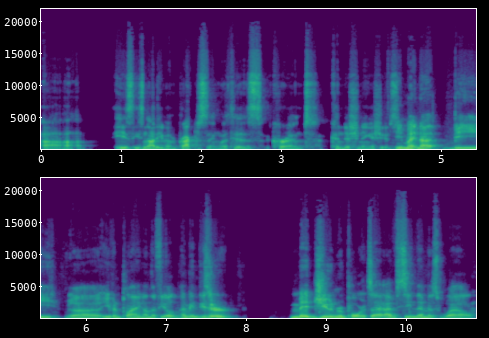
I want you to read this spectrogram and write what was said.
uh, he's he's not even practicing with his current conditioning issues. He might not be uh, even playing on the field. I mean, these are mid June reports. I, have seen them as well.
